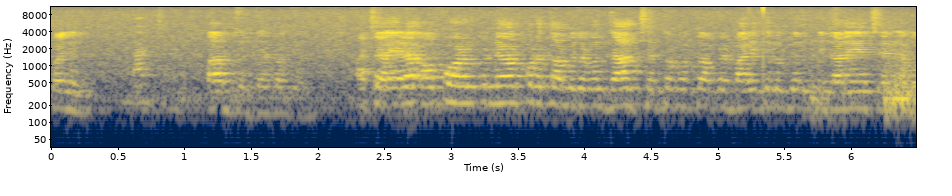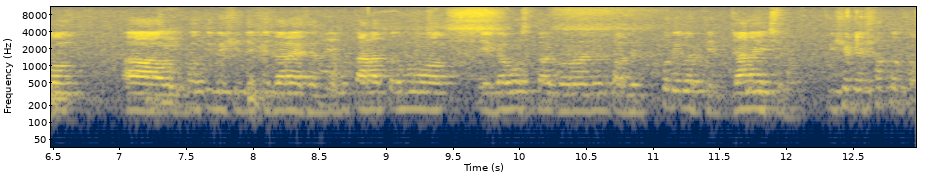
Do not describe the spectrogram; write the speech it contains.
কয়জন? পাঁচজন। পাঁচজন আচ্ছা এরা অপহরণ করে নেওয়ার পরে তো আপনি যখন জানছেন তখন তো আপনার বাড়িতে লোকজনকে জানিয়েছেন এবং। প্রতিবেশীদেরকে জানিয়েছেন তখন তারা তো এই ব্যবস্থা করার জন্য তাদের পরিবারকে জানিয়েছিল বিষয়টা সত্য তো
